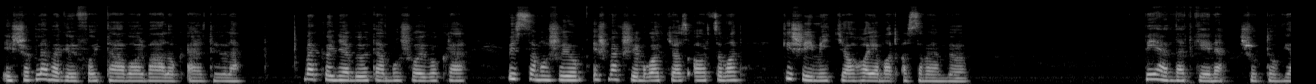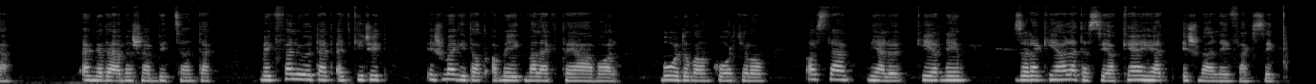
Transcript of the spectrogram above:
és csak levegőfolytával válok el tőle. Megkönnyebbültem mosolygok rá, visszamosolyog, és megsimogatja az arcomat, kisímítja a hajamat a szememből. Pihenned kéne, suttogja. Engedelmesen biccentek. Még felültet egy kicsit, és megitat a még meleg teával. Boldogan kortyolom, aztán, mielőtt kérném, Zerekiá leteszi a kelyhet, és mellé fekszik.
